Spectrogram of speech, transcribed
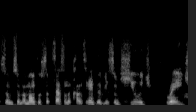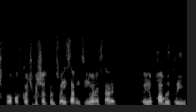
some some amount of success on the continent. There've been some huge range for, of contributions from 2017 when I started, you know, publicly,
